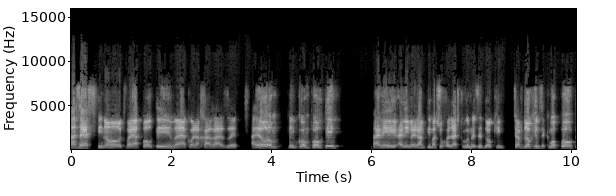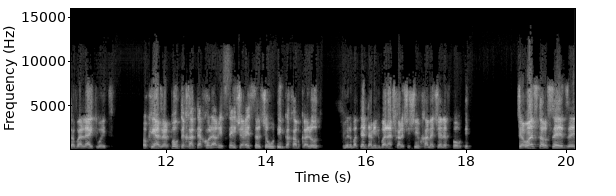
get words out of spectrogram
אז היה ספינות, והיה פורטים, והיה כל החרא הזה. היום, במקום פורטים, אני, אני הרמתי משהו חדש, קוראים לזה דוקים. עכשיו, דוקים זה כמו פורט, אבל lightweight. אוקיי, אז על פורט אחד אתה יכול להריץ 9-10 שירותים ככה בקלות, ולבטל את המגבלה שלך ל-65 אלף פורטים. עכשיו, once אתה עושה את זה,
